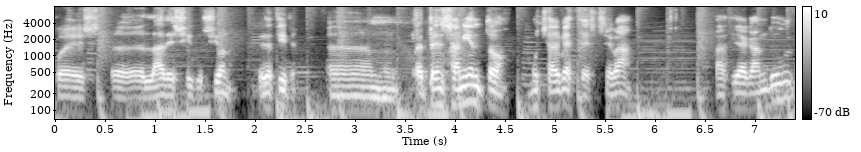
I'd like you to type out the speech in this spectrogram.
pues eh, la desilusión. Es decir, eh, el pensamiento muchas veces se va hacia Gandul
